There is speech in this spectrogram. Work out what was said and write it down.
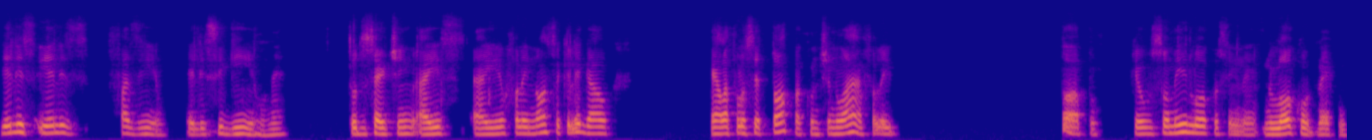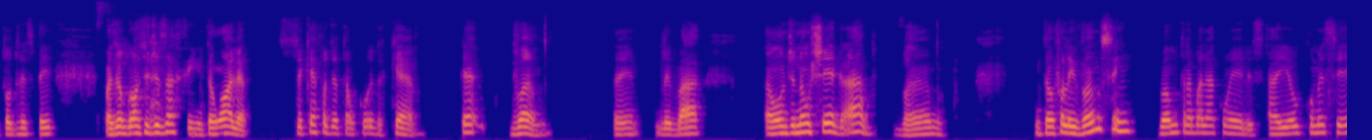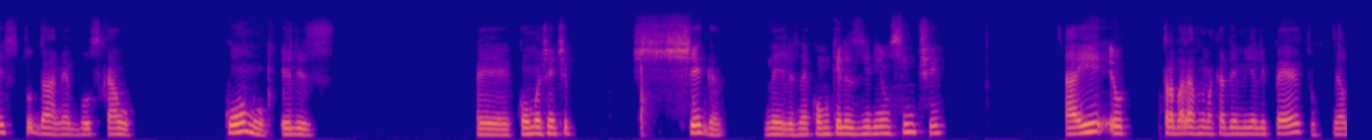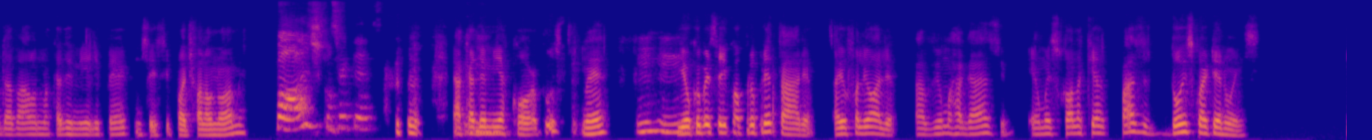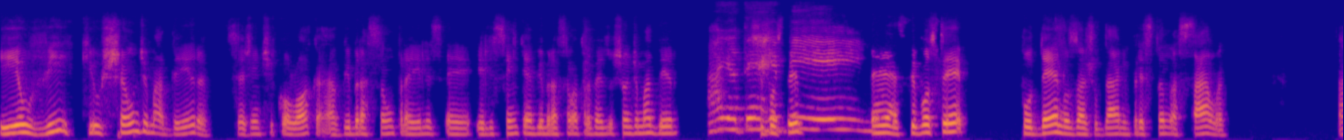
E eles, e eles faziam, eles seguiam, né? Tudo certinho. Aí, aí eu falei, nossa, que legal. Ela falou, você topa continuar? Eu falei, topo. Porque eu sou meio louco, assim, né? Louco, né? Com todo respeito. Mas eu gosto de desafio. Então, olha, você quer fazer tal coisa? Quero. Quer? Vamos. Né? Levar aonde não chega. Ah, vamos. Então eu falei, vamos sim, vamos trabalhar com eles. Aí eu comecei a estudar, né? Buscar o como eles, é, como a gente chega neles, né? Como que eles iriam sentir. Aí eu trabalhava numa academia ali perto, né? Eu dava aula numa academia ali perto, não sei se pode falar o nome, Pode, com certeza. Academia Uhum. Corpus, né? E eu Uhum. conversei com a proprietária. Aí eu falei, olha, a Vilma Ragazzi é uma escola que é quase dois quarteirões. E eu vi que o chão de madeira, se a gente coloca a vibração para eles, é, eles sentem a vibração através do chão de madeira. Ai, até Se você, arrepiei. é, se você puder nos ajudar emprestando a sala,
